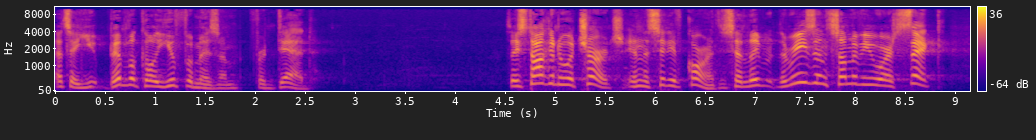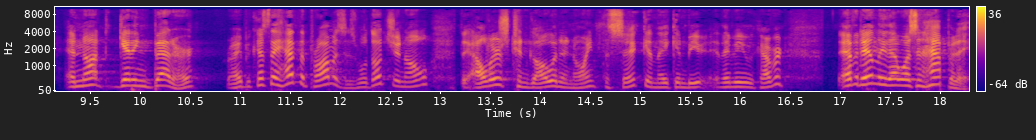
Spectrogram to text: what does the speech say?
That's a biblical euphemism for dead. So he's talking to a church in the city of Corinth. He said, The reason some of you are sick and not getting better, right? Because they had the promises. Well, don't you know the elders can go and anoint the sick and they can be they be recovered? Evidently, that wasn't happening.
